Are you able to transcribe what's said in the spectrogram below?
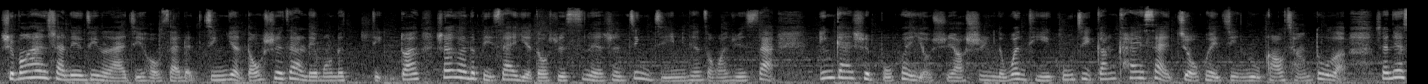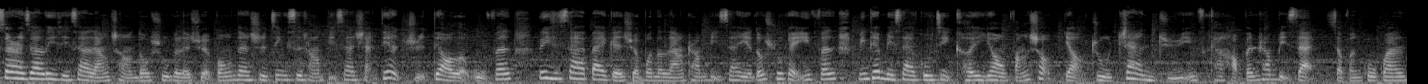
雪崩和闪电近来季后赛的经验都是在联盟的顶端，上轮的比赛也都是四连胜晋级，明天总冠军赛。应该是不会有需要适应的问题，估计刚开赛就会进入高强度了。闪电虽然在例行赛两场都输给了雪崩，但是近四场比赛闪电只掉了五分，例行赛败给雪崩的两场比赛也都输给一分。明天比赛估计可以用防守咬住战局，因此看好本场比赛小分过关。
